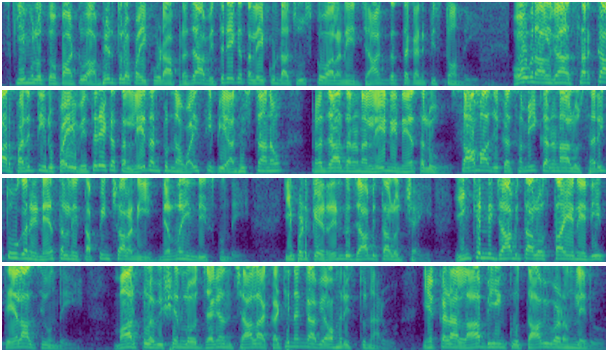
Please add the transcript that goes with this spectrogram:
స్కీములతో పాటు అభ్యర్థులపై కూడా ప్రజా వ్యతిరేకత లేకుండా చూసుకోవాలనే జాగ్రత్త కనిపిస్తోంది. ఓవరాల్గా సర్కార్ పనితీరుపై వ్యతిరేకత లేదంటున్న వైసీపీ అధిష్టానం ప్రజాదరణ లేని నేతలు సామాజిక సమీకరణాలు సరితూగని నేతల్ని తప్పించాలని నిర్ణయం తీసుకుంది. ఇప్పటికే రెండు జాబితాలొచ్చాయి. ఇంకెన్ని జాబితాలు వస్తాయనేది తేలాల్సి ఉంది. మార్పుల విషయంలో జగన్ చాలా కఠినంగా వ్యవహరిస్తున్నారు. ఎక్కడా లాబియింగ్కు తావివ్వడం లేదు.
